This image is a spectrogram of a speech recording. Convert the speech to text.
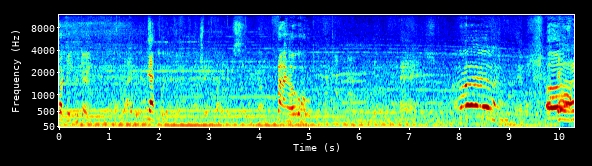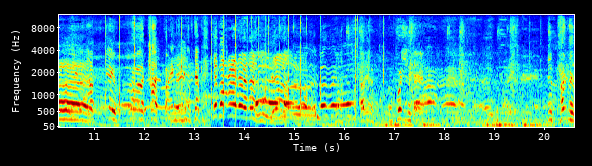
What are you doing? Yeah. Street fighters. Fire. Oh. Oh. Oh. Oh. Top five. Top five. Yeah. What are you doing? Partner.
